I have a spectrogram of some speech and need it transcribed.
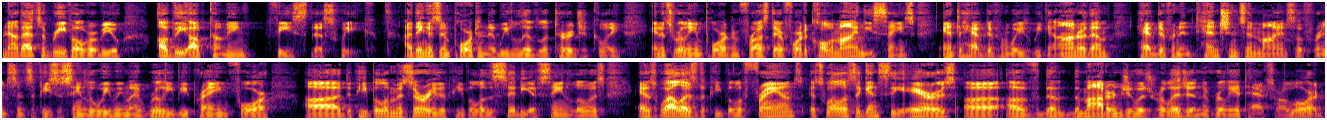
Now, that's a brief overview of the upcoming feast this week. I think it's important that we live liturgically, and it's really important for us, therefore, to call to mind these saints and to have different ways we can honor them, have different intentions in mind. So, for instance, the Feast of St. Louis, we might really be praying for uh, the people of Missouri, the people of the city of St. Louis, as well as the people of France, as well as against the errors uh, of the, the modern Jewish religion that really attacks our Lord.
